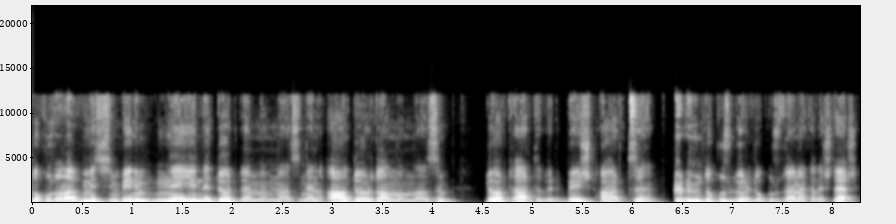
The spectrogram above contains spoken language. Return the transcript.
9 olabilmesi için benim n yerine 4 vermem lazım. Yani A4'ü almam lazım. 4 artı 1 5 artı 9 bölü 9'dan arkadaşlar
